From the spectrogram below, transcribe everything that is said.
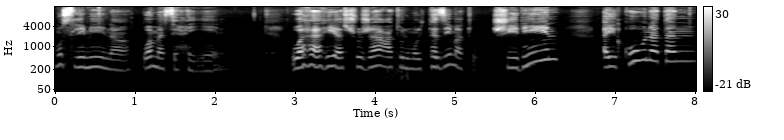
مسلمين ومسيحيين. وها هي الشجاعة الملتزمة. شيرين أيقونة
